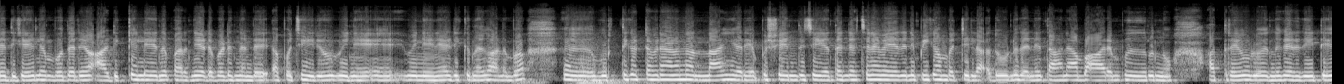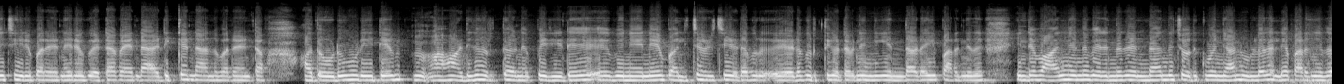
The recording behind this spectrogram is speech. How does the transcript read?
ലതികയും ലംബോദരനും അടിക്കല്ലേ എന്ന് പറഞ്ഞ് ഇടപെടുന്നുണ്ട്. അപ്പൊ ചിരു വിനയ വിനയനെ അടിക്കുന്നത് കാണുമ്പോൾ വൃത്തികെട്ടവനാണ് നന്നായി അറിയാം. പക്ഷെ എന്ത് ചെയ്യാൻ തന്റെ അച്ഛനെ വേദനിപ്പിക്കാൻ പറ്റില്ല. അതുകൊണ്ട് തന്നെ താൻ ആ ഭാരം പേറുന്നു. അത്രേ ഉള്ളൂ എന്ന് കരുതിയിട്ട് ചിരു പറയണ രൂപേട്ട വേണ്ട അടിക്കണ്ട എന്ന് പറയട്ടോ അതോടുകൂടിയിട്ട് ഉം, ആ അടി നിർത്താണ് പിന്നീട് വിനയനെ വലിച്ചഴിച്ച് ഇട ഇട വൃത്തികെട്ടവനെ നീ എന്താടാ ഈ പറഞ്ഞത്? നിന്റെ വാലിൽ നിന്ന് വരുന്നത് എന്താന്ന് ചോദിക്കുമ്പോൾ ഞാൻ ഉള്ളതല്ലേ പറഞ്ഞത്?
